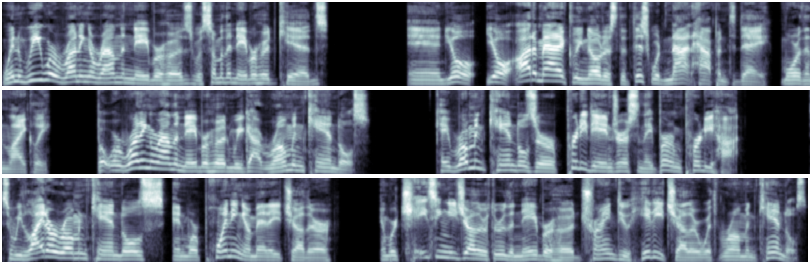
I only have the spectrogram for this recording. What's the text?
when we were running around the neighborhoods with some of the neighborhood kids and you'll you'll automatically notice that this would not happen today more than likely. But we're running around the neighborhood and we got Roman candles Okay, Roman candles are pretty dangerous and they burn pretty hot. So we light our Roman candles and we're pointing them at each other and we're chasing each other through the neighborhood trying to hit each other with Roman candles.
